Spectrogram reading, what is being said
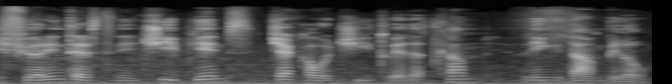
If you are interested in cheap games, check out g2a.com, link down below.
